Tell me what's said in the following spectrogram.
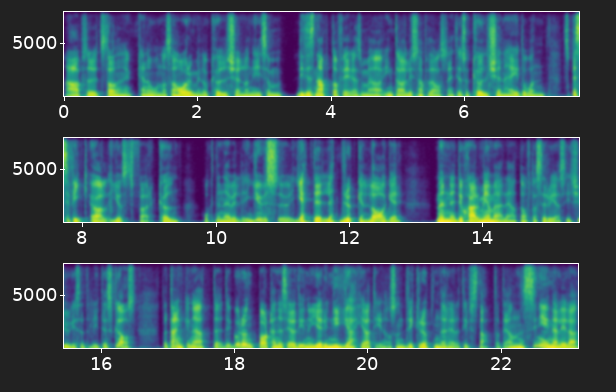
Ja, absolut. Staden är kanon. Och så har de ju då Kulchen och ni som... Lite snabbt då för er som jag inte har lyssnat på det avsnittet. Så Kulchen är ju då en specifik öl just för Köln. Och den är väl ljus, jättelättdrucken lager. Men det charmiga med den är att den ofta serveras i 20 centiliters glas. Där tanken är att det går runt bartenders hela tiden och ger dig nya hela tiden. Och sen dricker upp den där relativt snabbt. Att det är sin egna lilla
